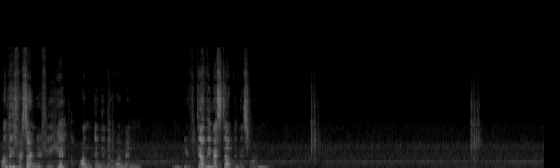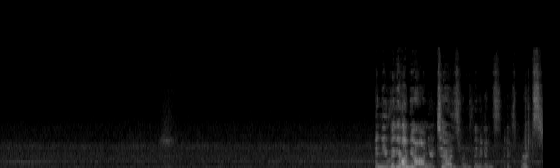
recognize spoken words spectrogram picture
One thing's for certain, if you hit one any of the women, you've definitely messed up in this one. And you really want to be on your toes when playing against experts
